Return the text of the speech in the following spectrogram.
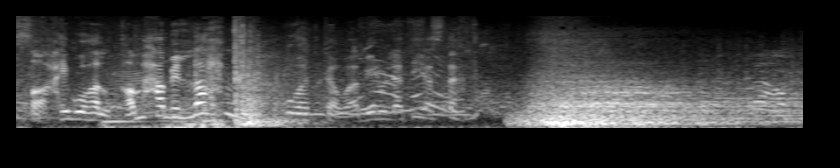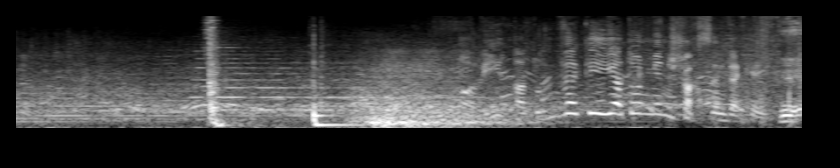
صاحبها القمح باللحم والتوابل التي يستخدمها طريقة ذكية من شخص ذكي.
